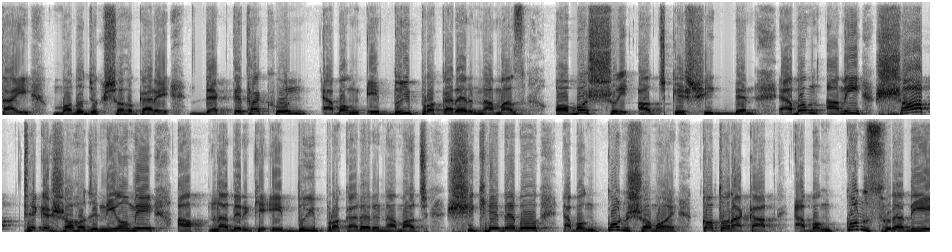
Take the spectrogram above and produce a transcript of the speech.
তাই মনোযোগ সহকারে দেখতে থাকুন এবং এই দুই প্রকারের নামাজ অবশ্যই আজকে শিখবেন। এবং আমি সব থেকে সহজ নিয়মে আপনাদেরকে এই দুই প্রকারের নামাজ শিখে দেব এবং কোন সময় কত রাকাত এবং কোন সূরা দিয়ে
